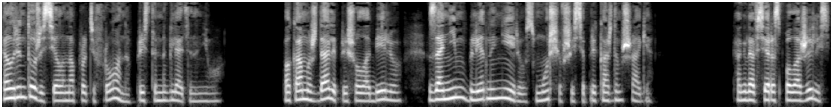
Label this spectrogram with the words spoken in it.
Элрин тоже села напротив Роана, пристально глядя на него. Пока мы ждали, пришел Абелио, за ним бледный Нериус, морщившийся при каждом шаге. Когда все расположились,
